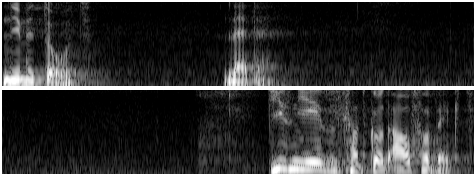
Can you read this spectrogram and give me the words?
Nicht mehr tot. Leben. Diesen Jesus hat Gott auferweckt.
